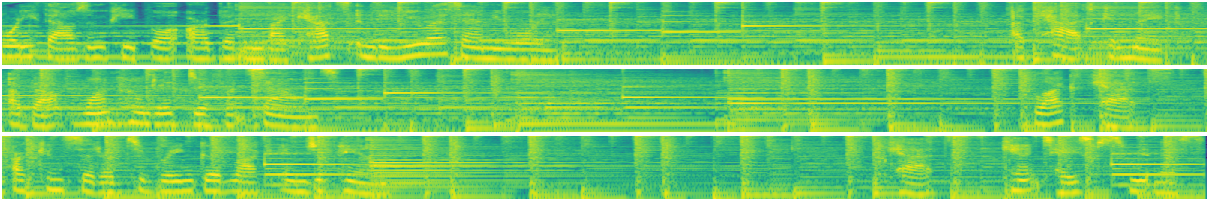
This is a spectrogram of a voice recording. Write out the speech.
40,000 people are bitten by cats in the US annually. A cat can make about 100 different sounds. Black cats are considered to bring good luck in Japan. Can't taste sweetness.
